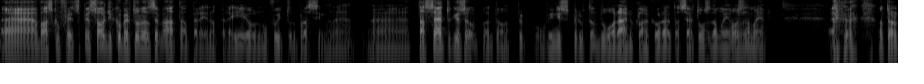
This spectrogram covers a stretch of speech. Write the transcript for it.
Uh, Vasco Freitas, o pessoal de cobertura. Ah, tá, peraí, não, peraí, eu não fui tudo para cima, né? Uh, tá certo que. Então, o Vinícius perguntando do horário, claro que o horário tá certo, 11 da manhã, 11 da manhã. Antônio,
